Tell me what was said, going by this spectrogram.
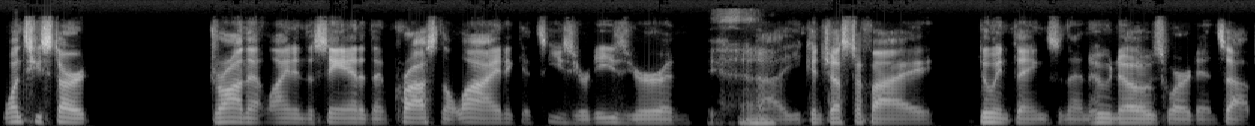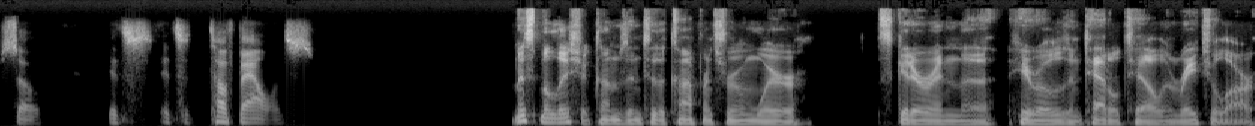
once you start drawing that line in the sand and then crossing the line it gets easier and easier and yeah. uh, you can justify doing things and then who knows where it ends up so it's it's a tough balance. Miss militia comes into the conference room where skitter and the heroes and tattletale and rachel are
